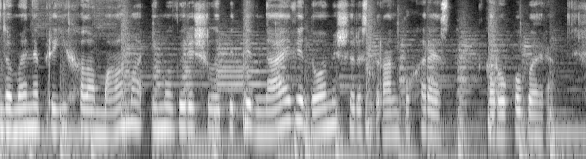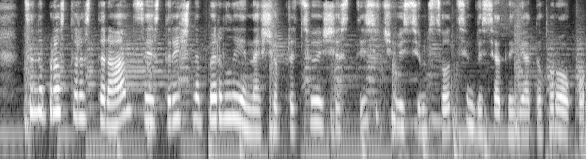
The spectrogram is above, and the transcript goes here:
До мене приїхала мама, і ми вирішили піти в найвідоміший ресторан Бухаресту Кароко Бера. Це не просто ресторан, це історична перлина, що працює ще з 1879 року.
